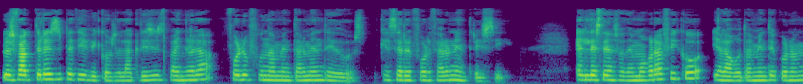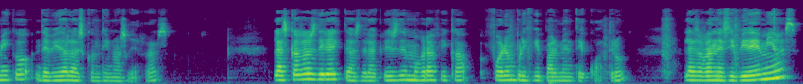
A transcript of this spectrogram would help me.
Los factores específicos de la crisis española fueron fundamentalmente dos, que se reforzaron entre sí el descenso demográfico y el agotamiento económico debido a las continuas guerras. Las causas directas de la crisis demográfica fueron principalmente cuatro las grandes epidemias,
